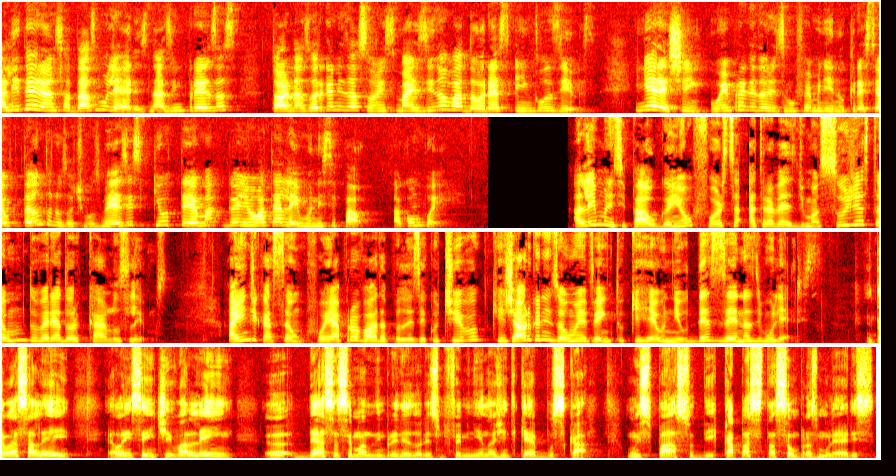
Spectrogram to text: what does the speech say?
A liderança das mulheres nas empresas torna as organizações mais inovadoras e inclusivas. Em Erechim, o empreendedorismo feminino cresceu tanto nos últimos meses que o tema ganhou até lei municipal. Acompanhe. A lei municipal ganhou força através de uma sugestão do vereador Carlos Lemos. A indicação foi aprovada pelo executivo, que já organizou um evento que reuniu dezenas de mulheres. Então essa lei, ela incentiva além uh, dessa semana de empreendedorismo feminino, a gente quer buscar um espaço de capacitação para as mulheres,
